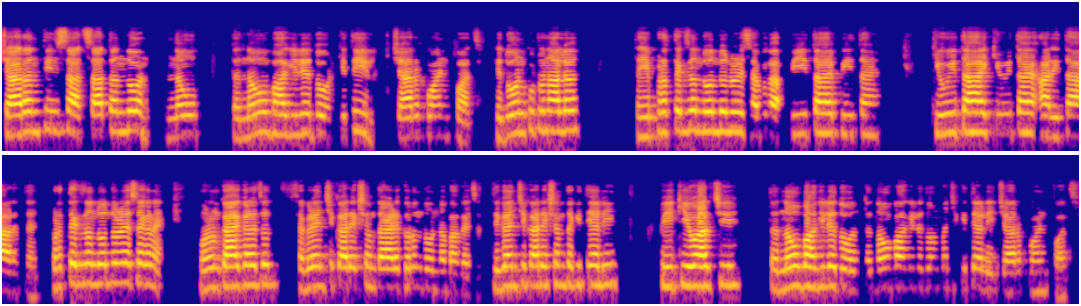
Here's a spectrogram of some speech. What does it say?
चार आणि तीन सात. सात आणि दोन नऊ. तर नऊ भागिले दोन किती येईल? चार पॉईंट पाच. हे दोन कुठून आलं? तर हे प्रत्येक जण दोन दोन वेळेस आहे. बघा पी इथं आहे पी इथं आहे. क्यू इथं आहे क्यू इथं आहे आर इथं आर इथं आहे. प्रत्येक जण दोन दोन वेळेस आहे का नाही? म्हणून काय करायचं? सगळ्यांची कार्यक्षमता ऍड करून दोन न भागायचं. तिघांची कार्यक्षमता किती आली? पी क्यू आर ची. तर नऊ भागिले दोन. तर नऊ भागिले दोन म्हणजे किती आली? चार पॉईंट पाच.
